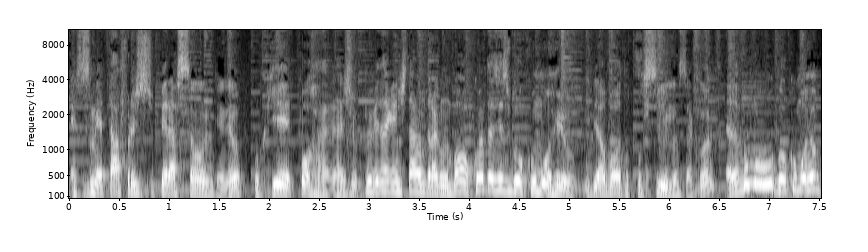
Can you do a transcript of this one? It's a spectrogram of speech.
essas metáforas de superação, entendeu? Porque, porra, aproveitar que a gente tá no Dragon Ball, quantas vezes o Goku morreu e deu a volta por cima, sacou? Vou- O Goku morreu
